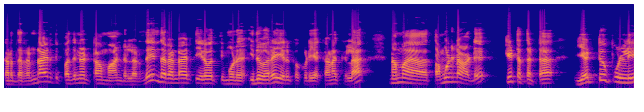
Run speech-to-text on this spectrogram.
கடந்த ரெண்டாயிரத்தி பதினெட்டாம் ஆண்டுல இருந்து இந்த ரெண்டாயிரத்தி இருபத்தி மூணு இதுவரை இருக்கக்கூடிய கணக்குல நம்ம தமிழ்நாடு கிட்டத்தட்ட எட்டு புள்ளி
